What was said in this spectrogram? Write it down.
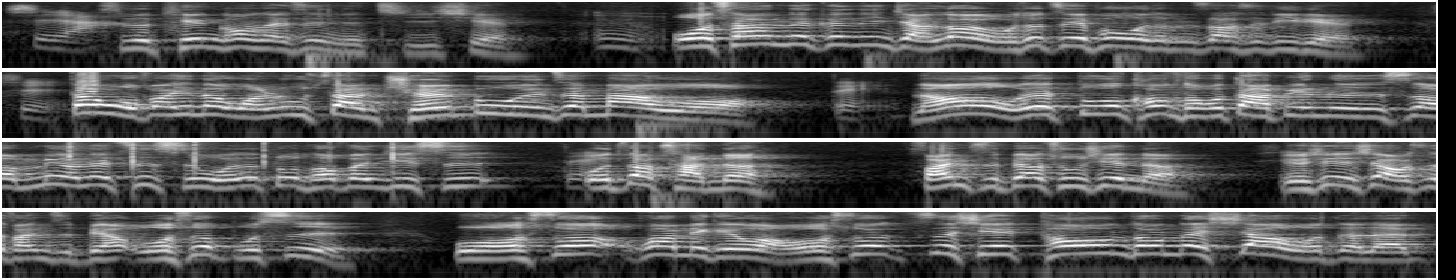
是啊，是不是天空才是你的极限？嗯，我常常在跟你讲，肉，我说这一波我怎么知道是低点？是，当我发现到网络上全部人在骂我，对，然后我在多空头大辩论的时候，没有人支持我的多头分析师，我知道惨了，反指标出现了。有些人笑我是反指标，我说不是，我说画面给我，我说这些通通在笑我的人，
